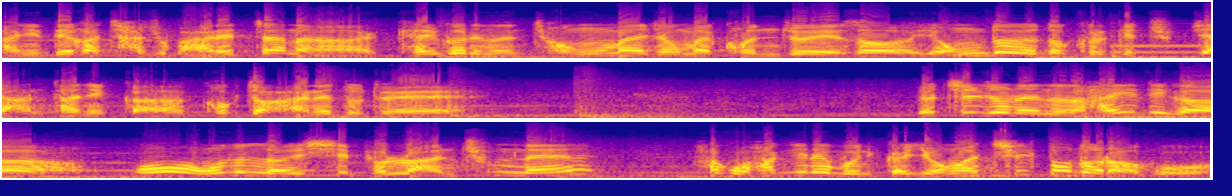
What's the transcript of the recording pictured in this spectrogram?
아니 내가 자주 말했잖아. 캘거리는 정말 정말 건조해서 영도여도 그렇게 춥지 않다니까. 걱정 안 해도 돼. 며칠 전에는 하이디가 어 오늘 날씨 별로 안 춥네? 하고 확인해 보니까 영하 7도더라고.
